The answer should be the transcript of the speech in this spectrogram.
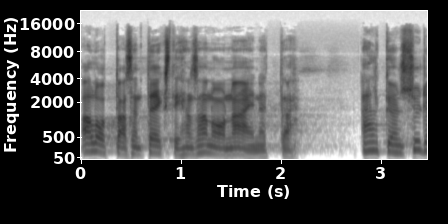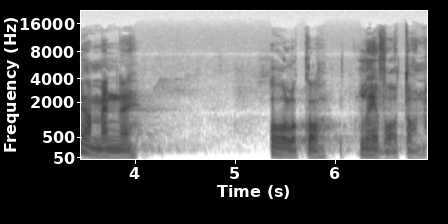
aloittaa sen tekstin, hän sanoo näin, että älköön sydämenne olko levoton.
